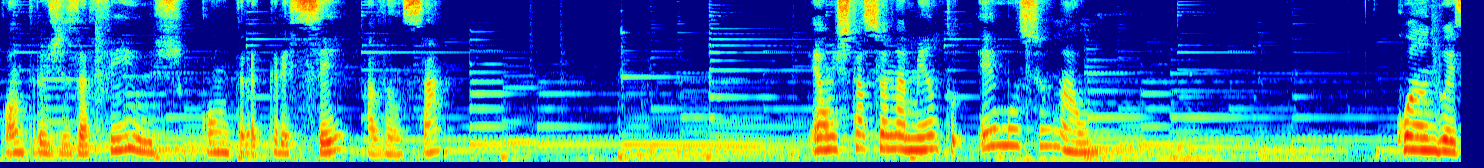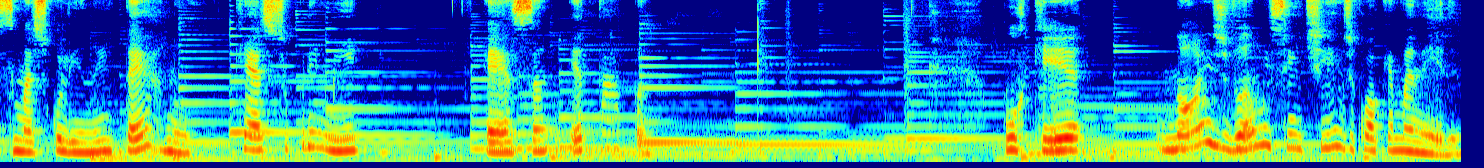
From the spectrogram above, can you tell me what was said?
contra os desafios, contra crescer, avançar. É um estacionamento emocional. Quando esse masculino interno quer suprimir essa etapa. Porque nós vamos sentir de qualquer maneira.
